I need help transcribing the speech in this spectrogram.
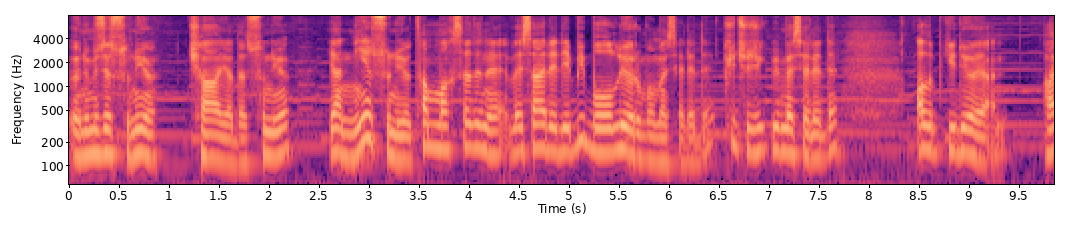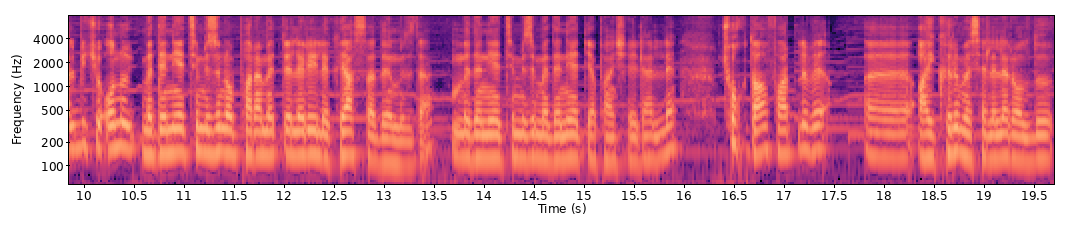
önümüze sunuyor. Çağ ya da sunuyor. Ya niye sunuyor? Tam maksadı ne? Vesaire diye bir boğuluyorum o meselede. Küçücük bir meselede alıp gidiyor yani. Halbuki onu medeniyetimizin o parametreleriyle kıyasladığımızda, medeniyetimizi medeniyet yapan şeylerle çok daha farklı ve e, aykırı meseleler olduğu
